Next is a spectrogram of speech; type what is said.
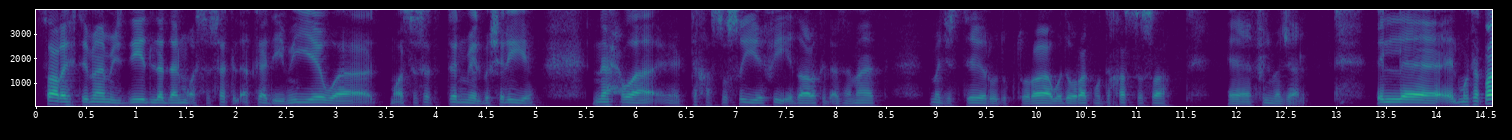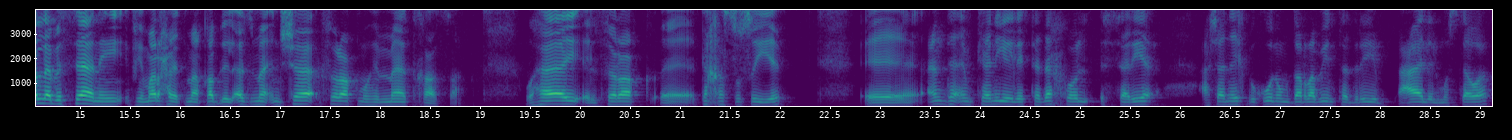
صار اهتمام جديد لدى المؤسسات الأكاديمية ومؤسسات التنمية البشرية نحو التخصصية في إدارة الأزمات ماجستير ودكتوراه ودورات متخصصة آه، في المجال. المتطلب الثاني في مرحلة ما قبل الأزمة إنشاء فرق مهمات خاصة. وهاي الفرق آه، تخصصية آه، عندها إمكانية للتدخل السريع عشان هيك بيكونوا مدربين تدريب عالي المستوى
